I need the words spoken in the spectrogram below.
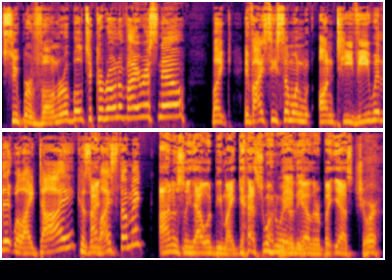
super vulnerable to coronavirus now? Like, if I see someone on TV with it, will I die because of I- my stomach? Honestly, that would be my guess one way or the other. But yes. Sure.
